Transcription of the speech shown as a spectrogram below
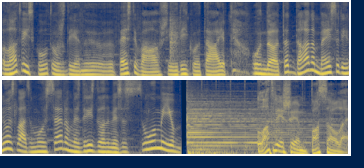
Latvijas kultūras dienu festivāla šī rīkotāja. Un uh, tad, Dāna, mēs arī noslēdzam mūsu sarunu. Mēs drīz dodamies uz Somiju. Latviešiem pasaulē!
